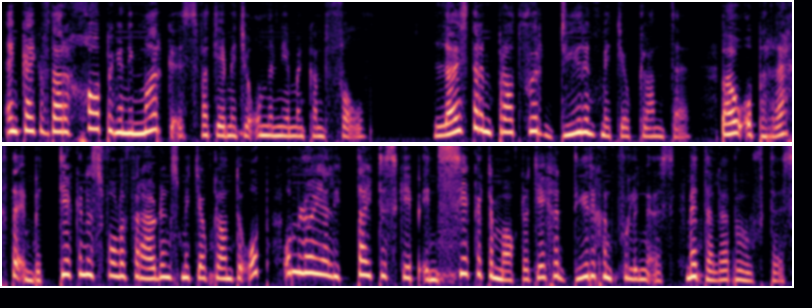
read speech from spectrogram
en kyk of daar 'n gaping in die mark is wat jy met jou onderneming kan vul. Luister en praat voortdurend met jou klante. Bou opregte en betekenisvolle verhoudings met jou klante op om lojaliteit te skep en seker te maak dat jy gedurig in voeling is met hulle behoeftes.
